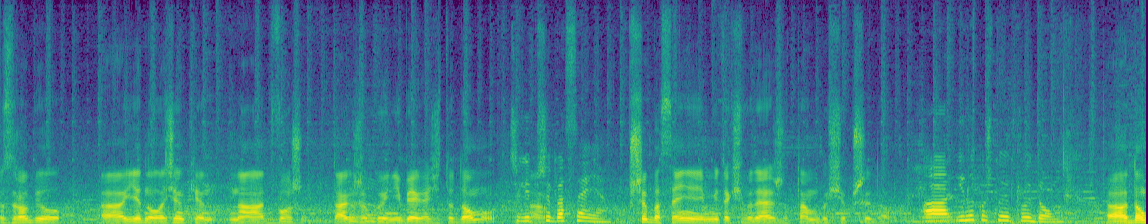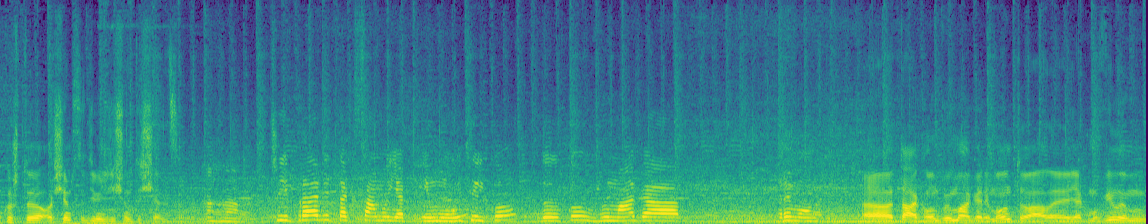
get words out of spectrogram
zrobił e, jedną łazienkę na dworzu, tak, żeby nie biegać do domu. Czyli przy basenie. Przy basenie mi tak się wydaje, że tam by się przydał. A ile kosztuje Twój dom? E, Dom kosztuje 890 tysięcy. Aha, czyli prawie tak samo jak i mój, tylko dodatkowo wymaga remontu. E, tak, on wymaga remontu, ale jak mówiłem,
